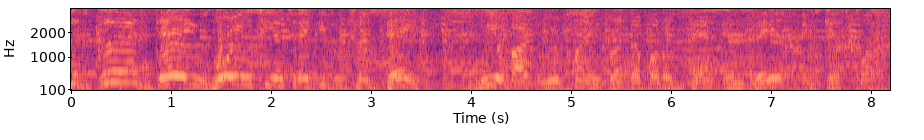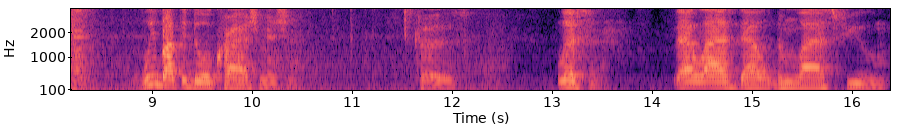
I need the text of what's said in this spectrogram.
good, good day, royalty, and today, people, today we about to, we're playing Grand Theft Auto San Andreas, and guess what? We about to do a crash mission. Cause, listen, that last that them last few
